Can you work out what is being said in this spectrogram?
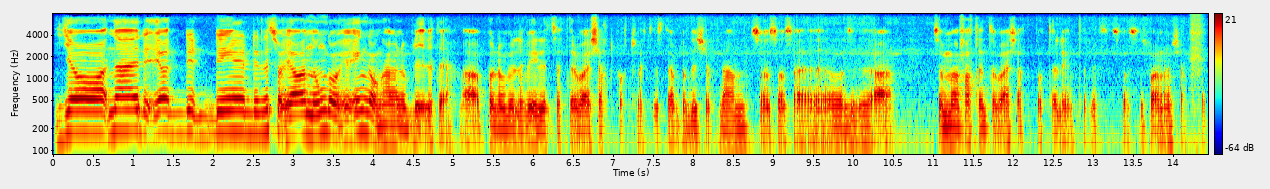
ja, nej, det, ja, det, det, det är så. Ja, någon gång, en gång har jag nog blivit det. Ja, på något väldigt vidrigt sätt. Det var en chattbot faktiskt. Den bodde i Köpenhamn. Så, så, så, och, ja. så man fattar inte om det var en chattbot eller inte. Liksom. Så, så svarade man en chattbot.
